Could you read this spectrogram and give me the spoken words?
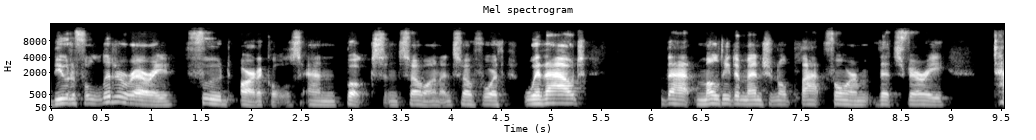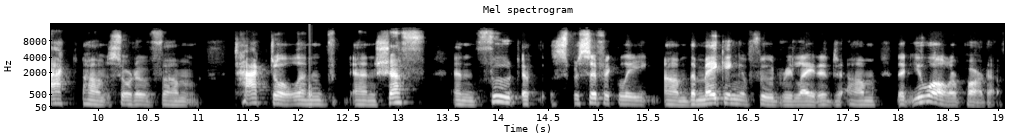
beautiful literary food articles and books and so on and so forth without that multidimensional platform that's very tact, um, sort of um, tactile and and chef and food uh, specifically um, the making of food related um, that you all are part of.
